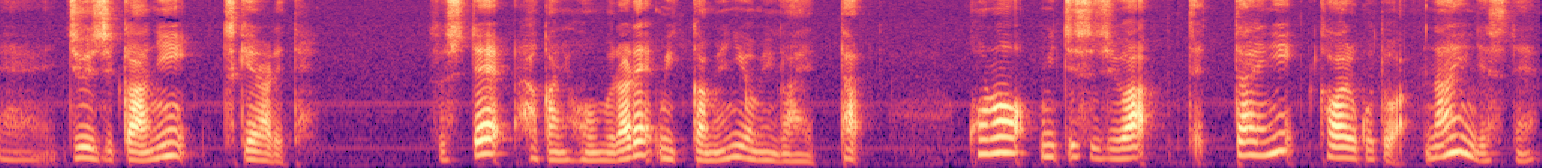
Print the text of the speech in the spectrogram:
えー、十字架につけられてそして墓に葬られ3日目によみがえったこの道筋は絶対に変わることはないんですね。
